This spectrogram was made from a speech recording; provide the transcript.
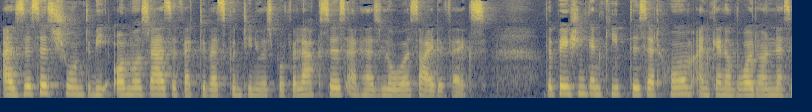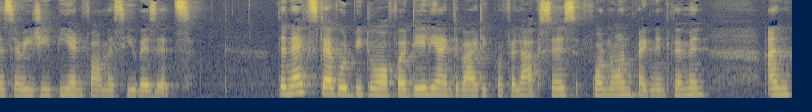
as this is shown to be almost as effective as continuous prophylaxis and has lower side effects. The patient can keep this at home and can avoid unnecessary GP and pharmacy visits. The next step would be to offer daily antibiotic prophylaxis for non pregnant women and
